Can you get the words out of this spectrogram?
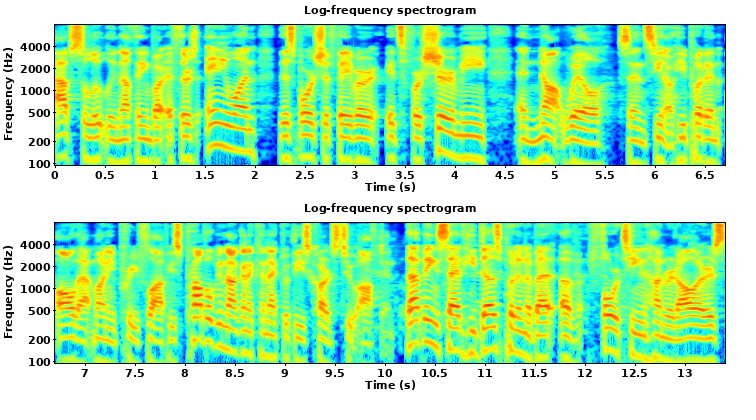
absolutely nothing, but if there's anyone this board should favor, it's for sure me and not Will, since, you know, he put in all that money pre flop. He's probably not going to connect with these cards too often. That being said, he does put in a bet of $1,400.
